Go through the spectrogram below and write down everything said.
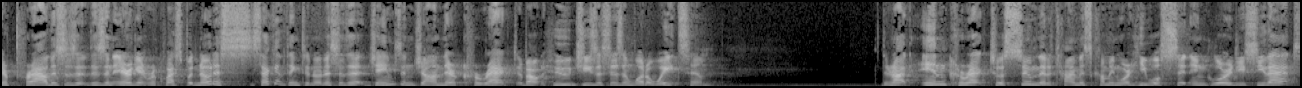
They're proud. This is, a, this is an arrogant request. But notice, second thing to notice is that James and John, they're correct about who Jesus is and what awaits him. They're not incorrect to assume that a time is coming where he will sit in glory. Do you see that?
